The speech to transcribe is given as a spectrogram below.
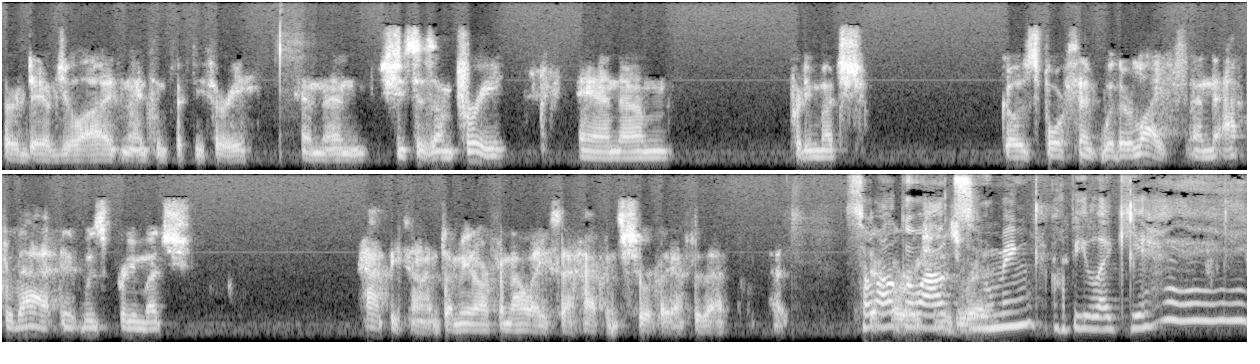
third day of July, 1953 and then she says i'm free. And um, pretty much goes forth with her life. And after that it was pretty much happy times. I mean our finale that happens shortly after that. That so i'll go out zooming. I'll be like yay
